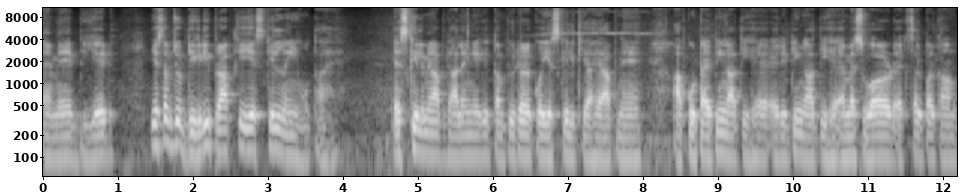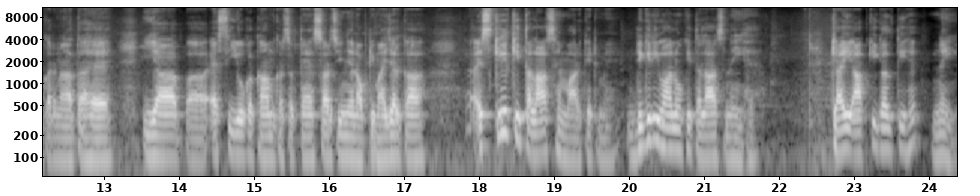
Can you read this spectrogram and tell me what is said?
M A B Ed ये सब जो डिग्री प्राप्त की, ये स्किल नहीं होता है। स्किल में आप डालेंगे कि कंप्यूटर कोई स्किल किया है आपने। आपको टाइपिंग आती है एडिटिंग आती है एम एस वर्ड एक्सेल पर काम करना आता है, या एस सी ओ का काम कर सकते हैं सर्च इंजन ऑप्टिमाइज़र का। स्किल की तलाश है मार्केट में डिग्री वालों की तलाश नहीं है। क्या ये आपकी गलती है? नहीं।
